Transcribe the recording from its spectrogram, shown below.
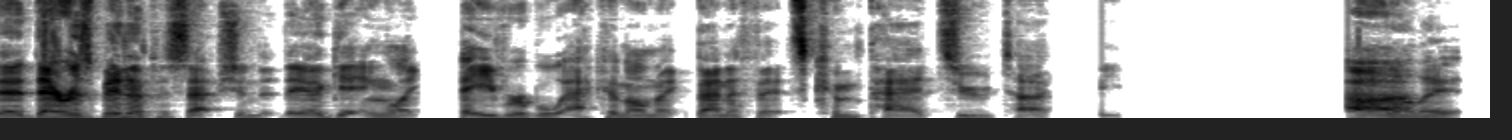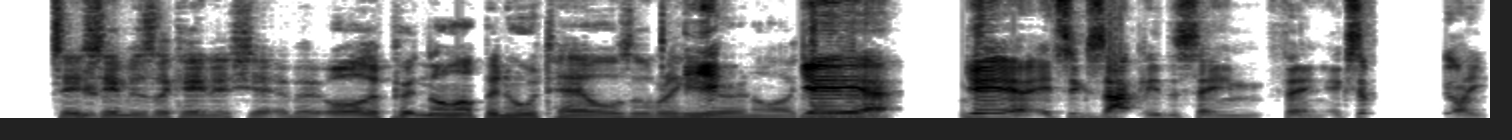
there there has been a perception that they are getting like favorable economic benefits compared to Turkey. Uh, well, same, same as the kind of shit about, oh, they're putting them up in hotels over here and all that. Yeah, yeah, yeah, yeah, yeah. It's exactly the same thing, except like,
